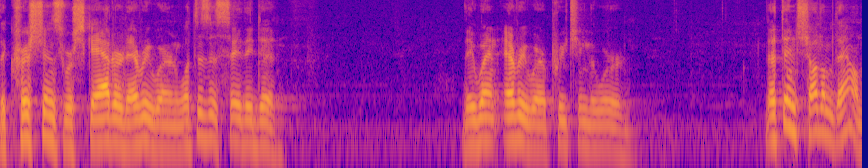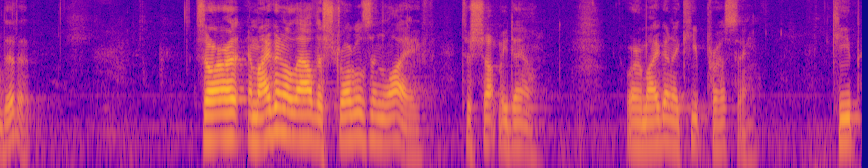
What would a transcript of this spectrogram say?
the Christians were scattered everywhere. And what does it say they did? They went everywhere preaching the word. That didn't shut them down, did it? So, are, am I going to allow the struggles in life to shut me down? Or am I going to keep pressing? Keep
